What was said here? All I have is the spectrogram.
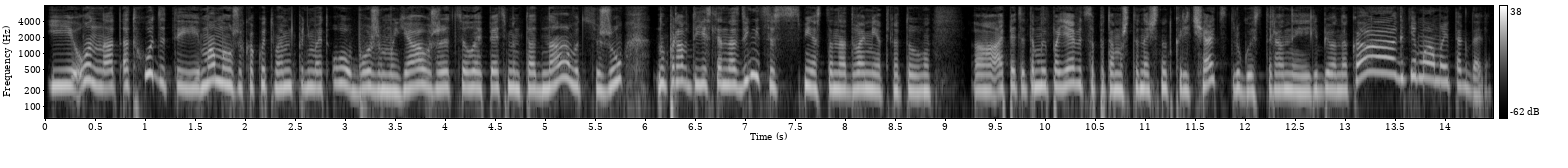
И он от, отходит, и мама уже в какой-то момент понимает, о, боже мой, я уже целые пять минут одна, вот сижу. Ну, правда, если она сдвинется с места на два метра, то а, опять это мы появится, потому что начнут кричать с другой стороны, ребенок, а где мама и так далее.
